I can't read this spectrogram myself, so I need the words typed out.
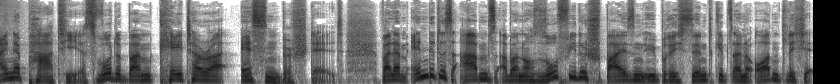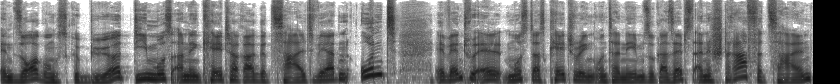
Eine Party. Es wurde beim Caterer Essen bestellt. Weil am Ende des Abends aber noch so viele Speisen übrig sind, gibt es eine ordentliche Entsorgungsgebühr. Die muss an den Caterer gezahlt werden und eventuell muss das Catering-Unternehmen sogar selbst eine Strafe zahlen,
